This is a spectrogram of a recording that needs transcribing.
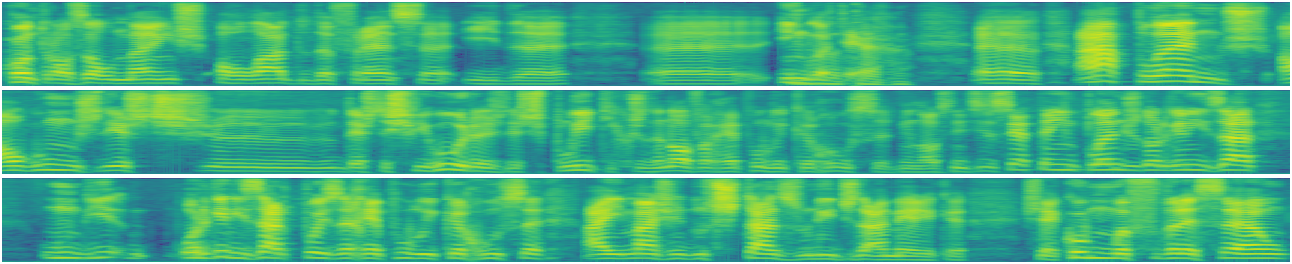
contra os alemães ao lado da França e da Uh, Inglaterra. Inglaterra. Uh, há planos, alguns destes, uh, destas figuras, destes políticos da nova República Russa de 1917, têm planos de organizar um dia, organizar depois a República Russa à imagem dos Estados Unidos da América. Isto é, como uma federação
